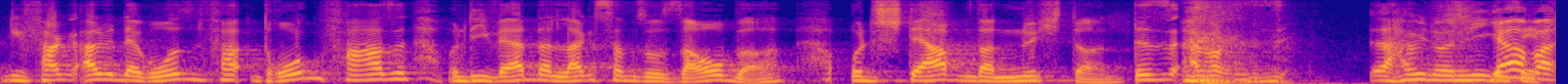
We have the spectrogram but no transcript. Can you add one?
die fangen an mit der großen Fa Drogenphase und die werden dann langsam so sauber und sterben dann nüchtern. Das ist einfach, habe ich noch nie gesehen. ja, aber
